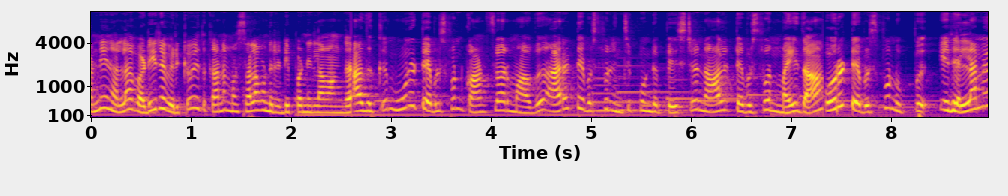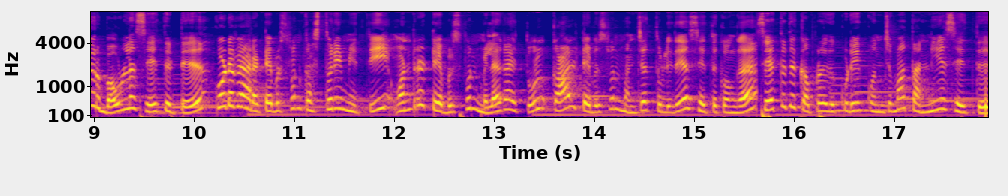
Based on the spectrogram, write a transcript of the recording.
தண்ணி நல்லா வடிகிற வரைக்கும் இதுக்கான மசாலா ஒன்று ரெடி பண்ணிடலாம் வாங்க. அதுக்கு மூணு டேபிள் ஸ்பூன் கார்ன்ஃபிளவர் மாவு மாவு அரை டேபிள் ஸ்பூன் இஞ்சி பூண்டு பேஸ்ட் நாலு டேபிள் ஸ்பூன் மைதா ஒரு டேபிள் ஸ்பூன் உப்பு. இது எல்லாமே ஒரு பவுல்ல சேர்த்துட்டு கூடவே அரை டேபிள் ஸ்பூன் கஸ்தூரி மேத்தி ஒன்றரை டேபிள் ஸ்பூன் மிளகாய் தூள் கால் டேபிள் ஸ்பூன் மஞ்சள் தூள் இதையே சேர்த்துக்கோங்க. சேர்த்ததுக்கு அப்புறம் இது கூட கொஞ்சமா தண்ணியை சேர்த்து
